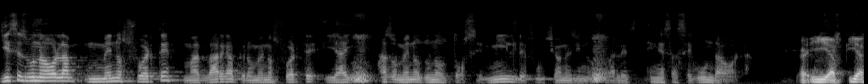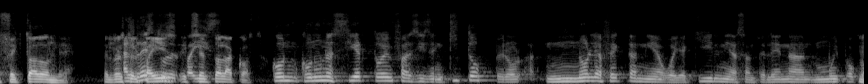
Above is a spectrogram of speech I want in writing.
Y esa es una ola menos fuerte, más larga, pero menos fuerte, y hay más o menos unos 12.000 defunciones inusuales en esa segunda ola. ¿Y, y afectó a dónde? El resto, del, país, excepto la costa. Con, con un cierto énfasis en Quito, pero no le afecta ni a Guayaquil ni a Santa Elena, muy poco,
